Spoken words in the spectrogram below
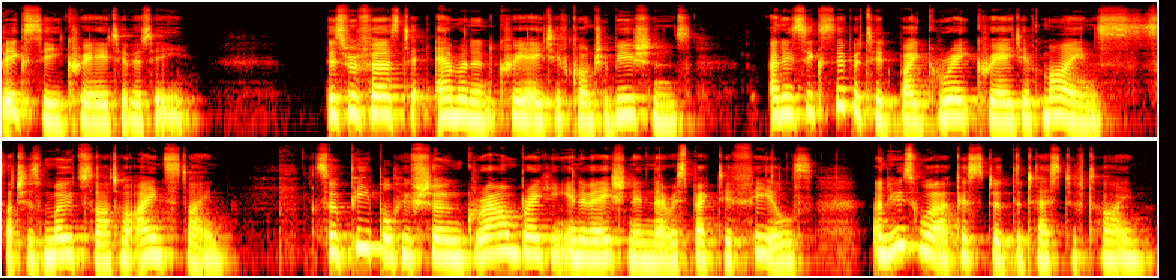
Big C creativity, this refers to eminent creative contributions and is exhibited by great creative minds such as Mozart or Einstein. So, people who've shown groundbreaking innovation in their respective fields and whose work has stood the test of time.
